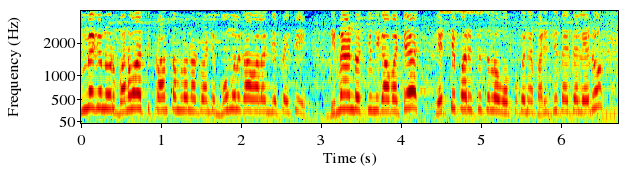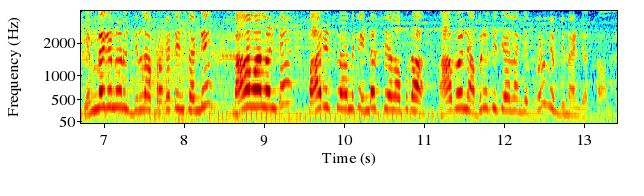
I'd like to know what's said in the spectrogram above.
ఎమ్మెగనూరు బనవాసి ప్రాంతంలో ఉన్నటువంటి భూములు కావాలని చెప్పేసి డిమాండ్ వచ్చింది కాబట్టి ఎట్టి పరిస్థితుల్లో ఒప్పుకునే పరిస్థితి అయితే లేదు. ఎమ్మెగనూరు జిల్లా ప్రకటించండి. కావాలంటే పారిశ్రామిక ఇండస్ట్రియల్ హబ్గా ఆదోని అభివృద్ధి చేయాలని చెప్పి కూడా మేము డిమాండ్ చేస్తా ఉన్నాం.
